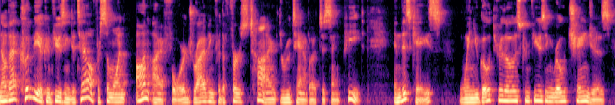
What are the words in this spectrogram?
Now, that could be a confusing detail for someone on I 4 driving for the first time through Tampa to St. Pete. In this case, when you go through those confusing road changes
